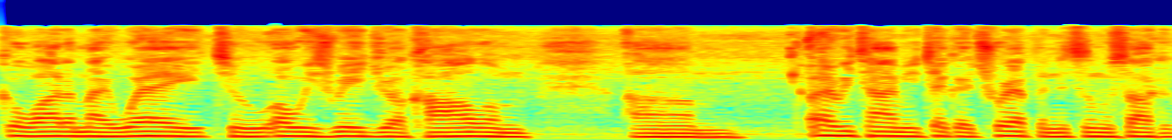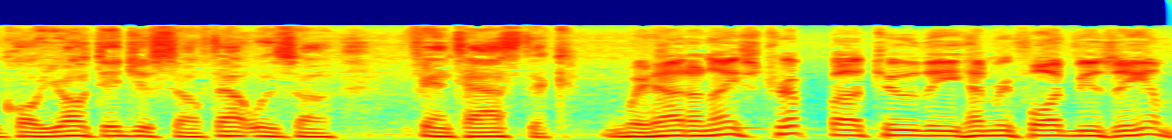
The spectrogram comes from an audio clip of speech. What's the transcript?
go out of my way to always read your column um, every time you take a trip, and it's in Woonsocket Call. You outdid yourself. That was uh, fantastic. We had a nice trip uh, to the Henry Ford Museum.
